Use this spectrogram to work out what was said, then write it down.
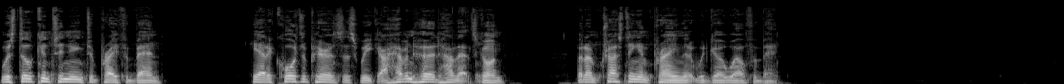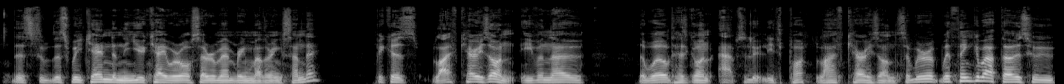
We're still continuing to pray for Ben. He had a court appearance this week. I haven't heard how that's gone, but I'm trusting and praying that it would go well for Ben this this weekend in the UK, we're also remembering Mothering Sunday because life carries on, even though the world has gone absolutely to pot. Life carries on. So we're we're thinking about those who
